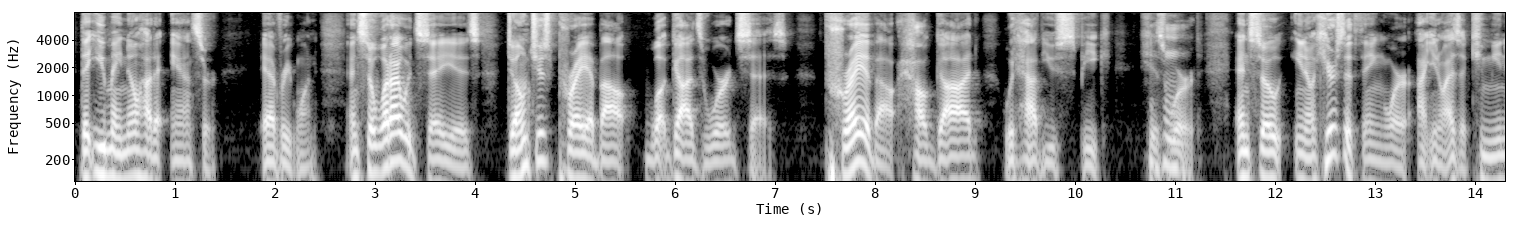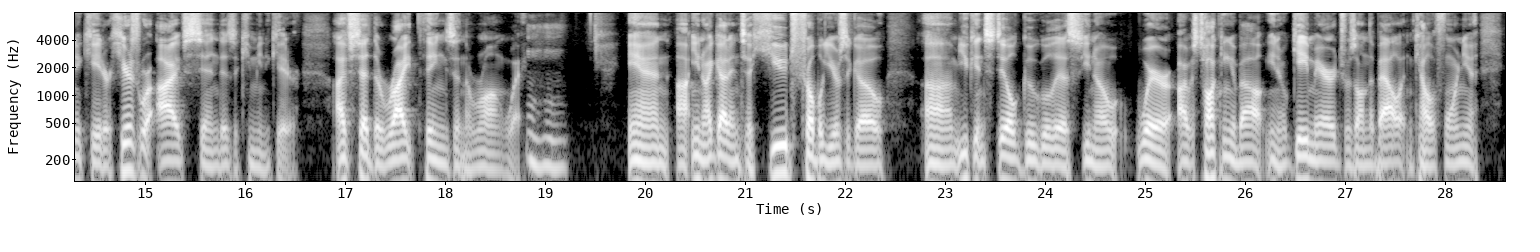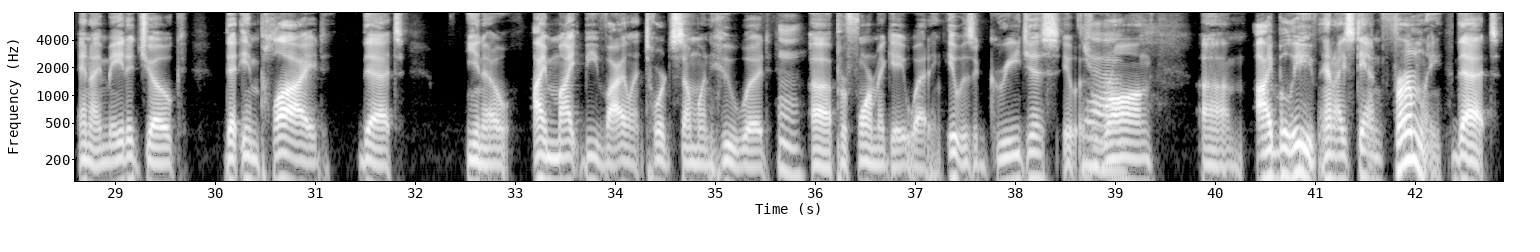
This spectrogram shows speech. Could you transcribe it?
that you may know how to answer everyone. And so, what I would say is don't just pray about what God's word says, pray about how God would have you speak his Mhm. word. And so, you know, here's the thing where, I, you know, as a communicator, here's where I've sinned as a communicator. I've said the right things in the wrong way. hmm And, uh, you know, I got into huge trouble years ago. Um, you can still Google this, you know, where I was talking about, you know, gay marriage was on the ballot in California. And I made a joke that implied that, you know, I might be violent towards someone who would Hmm. uh, perform a gay wedding. It was egregious. It was Yeah. wrong. Um, I believe and I stand firmly that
